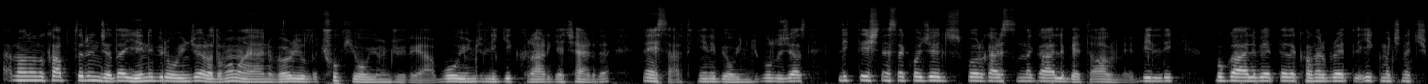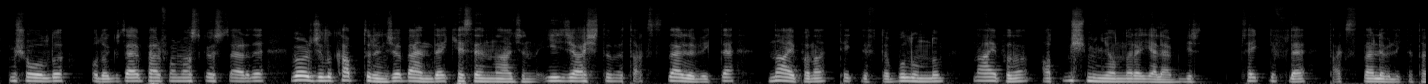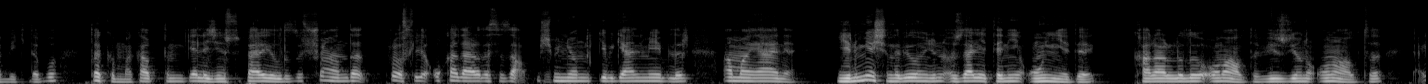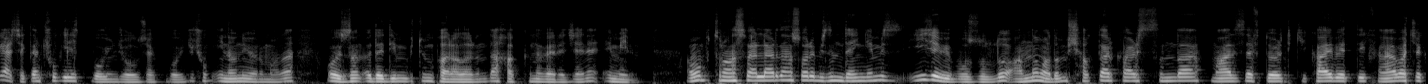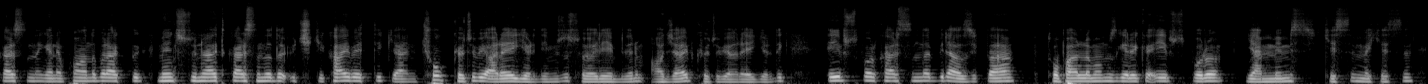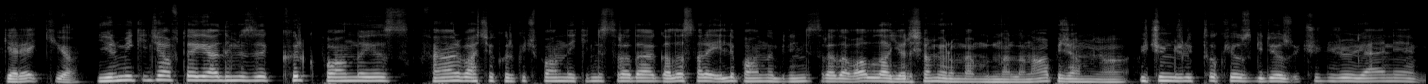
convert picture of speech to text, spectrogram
Hemen onu kaptırınca da yeni bir oyuncu aradım ama yani Virgil de çok iyi oyuncuydu ya. Bu oyuncu ligi kırar geçerdi. Neyse artık yeni bir oyuncu bulacağız. Ligde işte neyse Kocaeli Spor karşısında galibiyeti almayı bildik. Bu galibiyette de Conor Bradley ilk maçına çıkmış oldu. O da güzel bir performans gösterdi. Virgil'ı kaptırınca ben de kesenin ağacını iyice açtım ve taksitlerle birlikte Naipan'a teklifte bulundum. Naipan'ı 60 milyonlara gelen bir teklifle taksitlerle birlikte tabii ki de bu takımıma kattım. Geleceğin süper yıldızı şu anda profili o kadar da size 60 milyonluk gibi gelmeyebilir. Ama yani 20 yaşında bir oyuncunun özel yeteneği 17, kararlılığı 16, vizyonu 16. Ya gerçekten çok elit bir oyuncu olacak bu oyuncu. Çok inanıyorum ona. O yüzden ödediğim bütün paraların da hakkını vereceğine eminim. Ama bu transferlerden sonra bizim dengemiz iyice bir bozuldu. Anlamadım. Shakhtar karşısında maalesef 4-2 kaybettik. Fenerbahçe karşısında gene puanı bıraktık. Manchester United karşısında da 3-2 kaybettik. Yani çok kötü bir araya girdiğimizi söyleyebilirim. Acayip kötü bir araya girdik. Eyüpspor karşısında birazcık daha toparlamamız gerekiyor. Eyüpspor'u yenmemiz kesin ve kesin gerekiyor. 22. haftaya geldiğimizde 40 puandayız. Fenerbahçe 43 puanla ikinci sırada. Galatasaray 50 puanla birinci sırada. Vallahi yarışamıyorum ben bunlarla. Ne yapacağım ya? Üçüncülük takıyoruz gidiyoruz. Üçüncü yani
